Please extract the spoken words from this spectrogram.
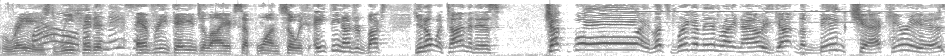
raised. Wow, we hit it amazing. every day in July except one. So it's 1800 bucks. You know what time it is? Chuck Boy! Let's bring him in right now. He's got the big check. Here he is.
